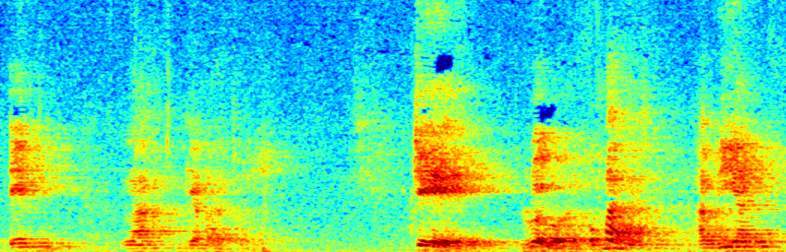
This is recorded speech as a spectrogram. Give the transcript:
en la guerra de Troya, que luego de los combates habrían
